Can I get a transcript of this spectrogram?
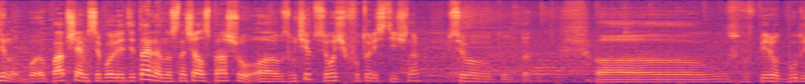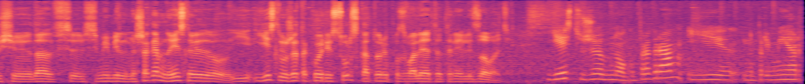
Б- пообщаемся более детально, но сначала спрошу. э, Звучит все очень футуристично, все вот так вот, э, вперед, будущее, да, семимильными шагами, но есть ли, е- есть ли уже такой ресурс, который позволяет это реализовать? Есть уже много программ, и, например,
